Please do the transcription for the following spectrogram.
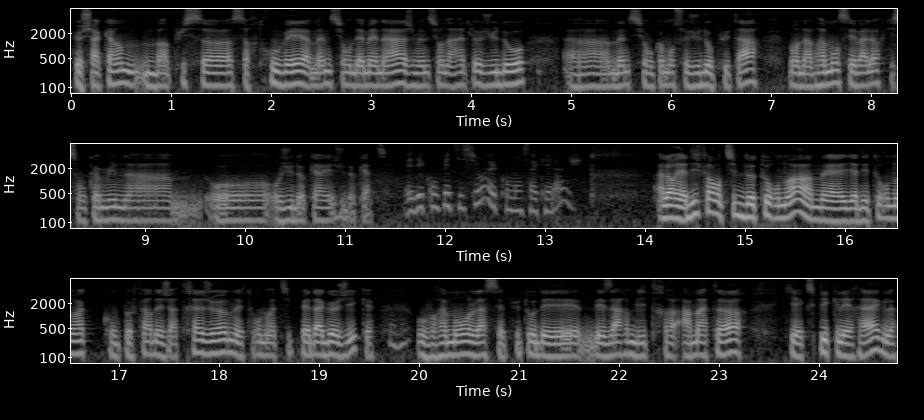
que chacun ben, puisse se retrouver, même si on déménage, même si on arrête le judo, même si on commence le judo plus tard, on a vraiment ces valeurs qui sont communes aux, judokas et judokates. Et les compétitions, elles commencent à quel âge? Alors, il y a différents types de tournois, mais il y a des tournois qu'on peut faire déjà très jeunes, des tournois type pédagogique, mhm. où vraiment là, c'est plutôt des, arbitres amateurs qui expliquent les règles.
